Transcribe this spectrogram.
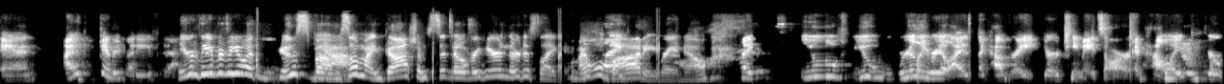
And I thank everybody for that. You're leaving me with goosebumps. Yeah. Oh my gosh, I'm sitting over here and they're just like My whole Like- body right now. like you you really realize like how great your teammates are and how like Mhm. your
